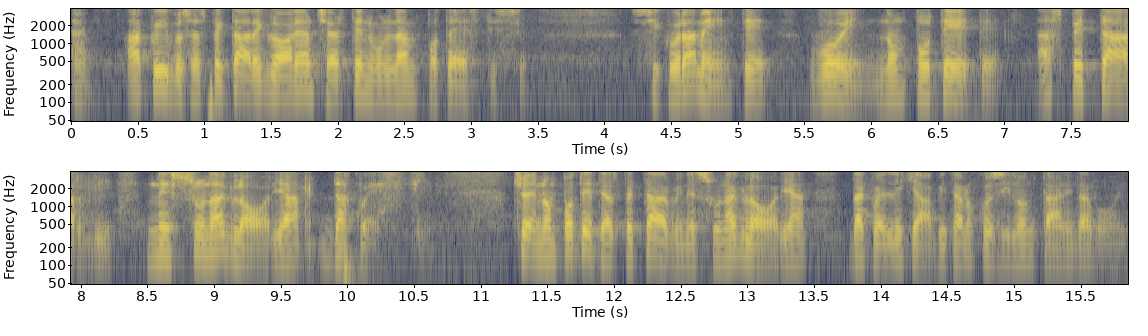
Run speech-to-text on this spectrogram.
Uh, Aquibus aspettare gloriam certe nullam potestis. Sicuramente voi non potete aspettarvi nessuna gloria da questi. Cioè non potete aspettarvi nessuna gloria da quelli che abitano così lontani da voi.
